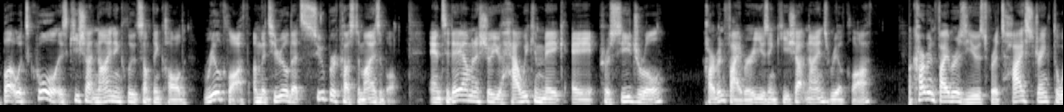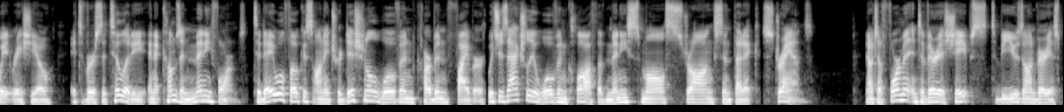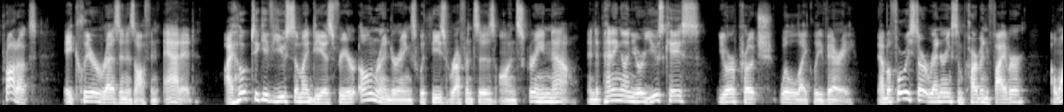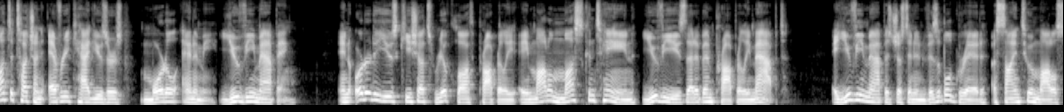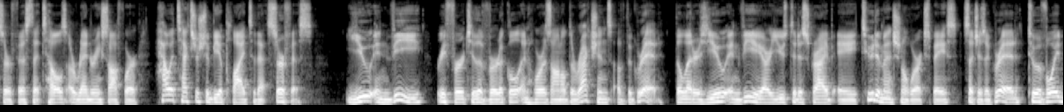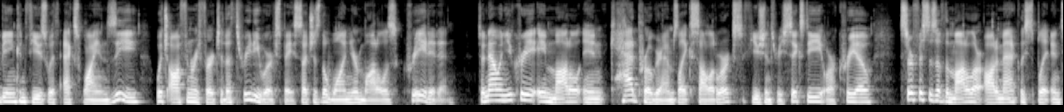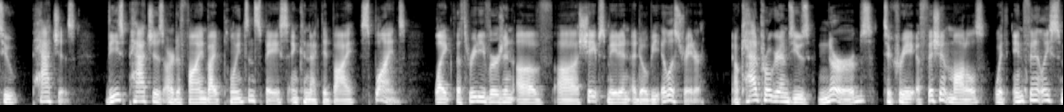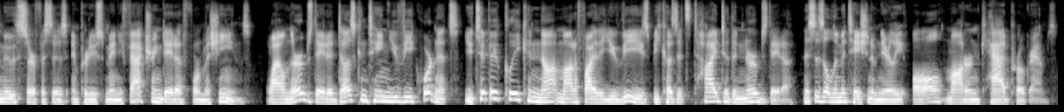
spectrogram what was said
But what's cool is Keyshot 9 includes something called real cloth, a material that's super customizable. And today I'm going to show you how we can make a procedural carbon fiber using Keyshot 9's RealCloth. A carbon fiber is used for its high strength to weight ratio, its versatility, and it comes in many forms. Today we'll focus on a traditional woven carbon fiber, which is actually a woven cloth of many small, strong synthetic strands. Now to form it into various shapes to be used on various products, a clear resin is often added. I hope to give you some ideas for your own renderings with these references on screen now. And depending on your use case, your approach will likely vary. Now before we start rendering some carbon fiber, I want to touch on every CAD user's mortal enemy, UV mapping. In order to use Keyshot's real cloth properly, a model must contain UVs that have been properly mapped. A UV map is just an invisible grid assigned to a model surface that tells a rendering software how a texture should be applied to that surface. U and V refer to the vertical and horizontal directions of the grid. The letters U and V are used to describe a two-dimensional workspace, such as a grid, to avoid being confused with X, Y, and Z, which often refer to the 3D workspace, such as the one your model is created in. So now when you create a model in CAD programs like SOLIDWORKS, Fusion 360, or Creo, surfaces of the model are automatically split into patches. These patches are defined by points in space and connected by splines, like the 3D version of uh, shapes made in Adobe Illustrator. Now, CAD programs use NURBS to create efficient models with infinitely smooth surfaces and produce manufacturing data for machines. While NURBS data does contain UV coordinates, you typically cannot modify the UVs because it's tied to the NURBS data. This is a limitation of nearly all modern CAD programs.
